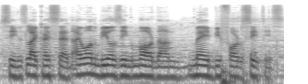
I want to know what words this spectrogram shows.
since like I said, I won't be using more than maybe 4 cities.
